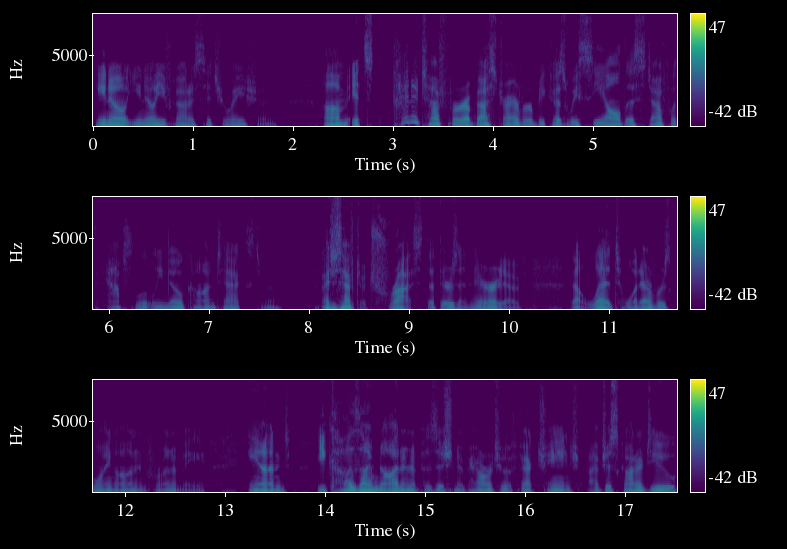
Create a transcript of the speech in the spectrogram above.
you know, you know you've got a situation. Um, it's kind of tough for a bus driver because we see all this stuff with absolutely no context. Yeah. I just have to trust that there's a narrative that led to whatever's going on in front of me. And because I'm not in a position of power to affect change, I've just got to do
